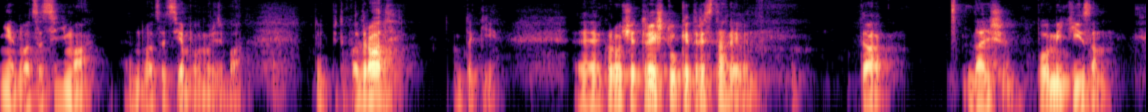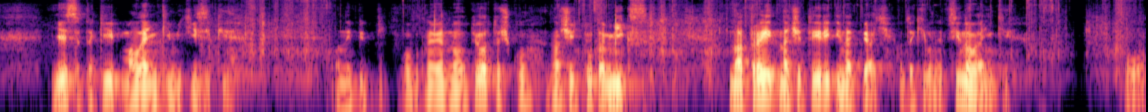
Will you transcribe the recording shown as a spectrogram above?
ні, 27, 27, по-моєму, різьба. Тут під квадрат. Такі. Е, Коротше, 3 штуки 300 гривень. Так, далі. По мітізам. Є такі маленькі мітізики. Вони під обикновенну отверточку. Значить, тут мікс на 3, на 4 і на 5. Отакі вони, всі новенькі. О.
